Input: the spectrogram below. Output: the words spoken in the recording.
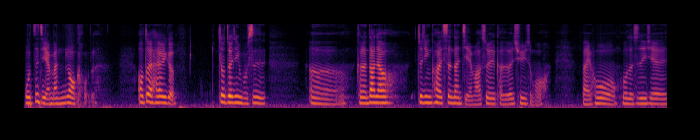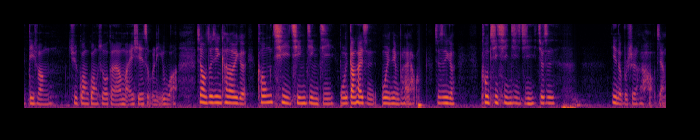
我自己也蛮绕口的。哦，对，还有一个，就最近不是呃，可能大家最近快圣诞节嘛，所以可能会去什么百货或者是一些地方。去逛逛，说可能要买一些什么礼物啊？像我最近看到一个空气清净机，我刚开始我也念不太好，就是一个空气清净机，就是念的不是很好这样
